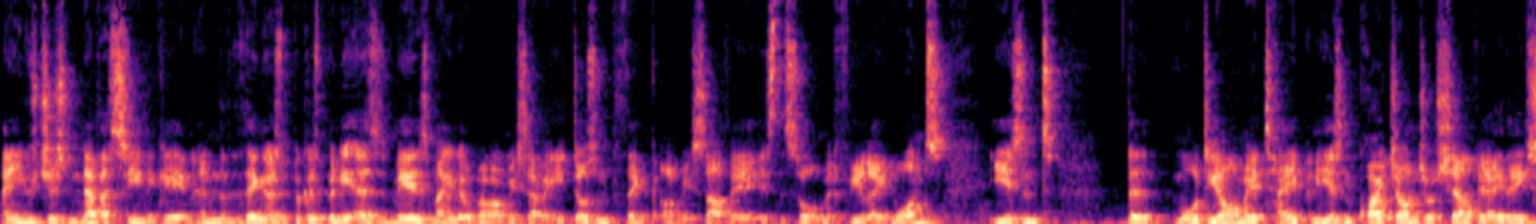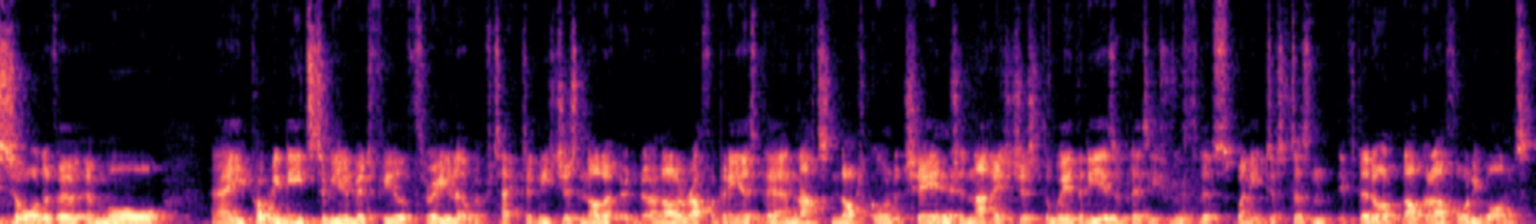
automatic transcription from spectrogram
and he was just never seen again. And the thing is, because Benitez has made his mind up about Henri Saivet, he doesn't think Henri Saivet is the sort of midfielder he wants. He isn't the more Diamé type, and he isn't quite Jonjo Shelvey either. He's sort of a, a more uh, he probably needs to be in a midfield three, a little bit protected. He's just not a, not a Rafa Benitez player, and that's not going to change. Yeah. And that is just the way that he is a player. He's ruthless when he just doesn't. If they don't not going to offer what he wants,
